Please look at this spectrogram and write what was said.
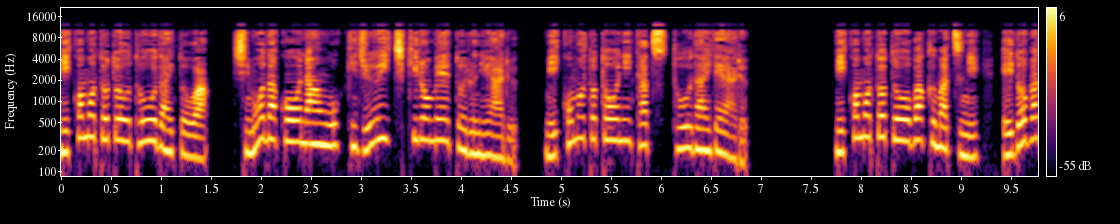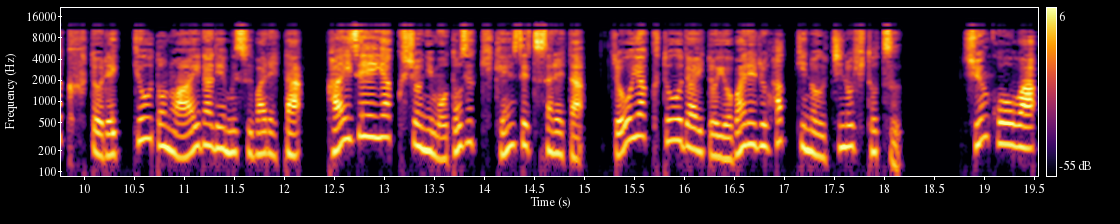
三小本島灯台とは、下田港南沖 11km にある、三小本島に立つ灯台である。三小本島幕末に江戸幕府と列強との間で結ばれた改税役所に基づき建設された条約灯台と呼ばれる八機のうちの一つ。竣工は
